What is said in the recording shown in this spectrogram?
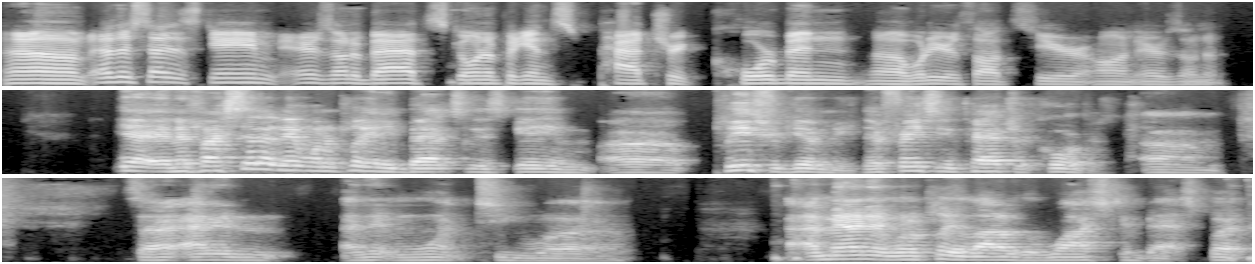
Um, other side of this game, Arizona Bats going up against Patrick Corbin. Uh, what are your thoughts here on Arizona? Yeah, and if I said I didn't want to play any bats in this game, uh, please forgive me. They're facing Patrick Corbin, um, so I, I, didn't I didn't want to uh, I mean, I didn't want to play a lot of the Washington bats, but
